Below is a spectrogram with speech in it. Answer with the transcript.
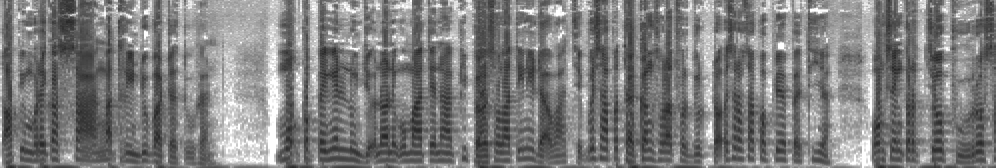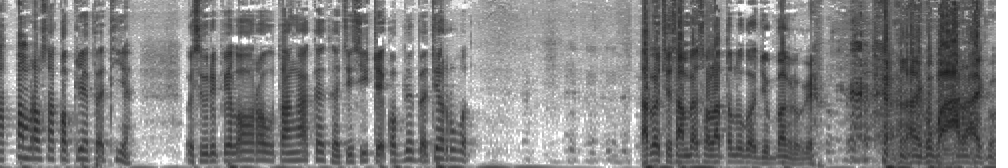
Tapi mereka sangat rindu pada Tuhan mau kepengen nunjuk ning umat Nabi bahwa sholat ini tidak wajib. Wis apa dagang sholat fardu tok ora usah qobliyah badiah. Wong sing kerja buruh satpam ora usah qobliyah badiah. Wis uripe lara utang akeh gaji sithik qobliyah badiah ruwet. Tapi aja sampai sholat telu kok jombang lho. Nah iku parah iku.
